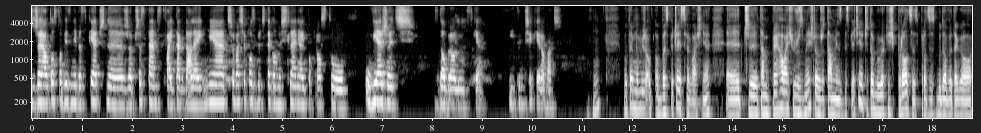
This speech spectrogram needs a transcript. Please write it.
że autostop jest niebezpieczny, że przestępstwa i tak dalej, nie, trzeba się pozbyć tego myślenia i po prostu uwierzyć w dobro ludzkie i tym się kierować. Mhm. Bo tutaj mówisz o, o bezpieczeństwie właśnie. E, Czy tam pojechałaś już z myślą, że tam jest bezpiecznie, czy to był jakiś proces, proces budowy tego,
